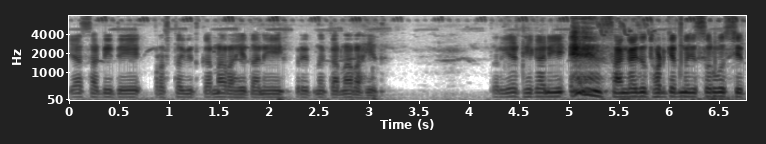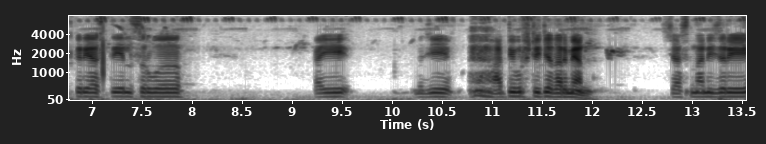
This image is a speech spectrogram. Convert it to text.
यासाठी ते प्रस्तावित करणार आहेत आणि प्रयत्न करणार आहेत. तर या ठिकाणी सांगायचं थोडक्यात म्हणजे सर्व शेतकरी असतील सर्व काही म्हणजे अतिवृष्टीच्या दरम्यान शासनाने जरी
